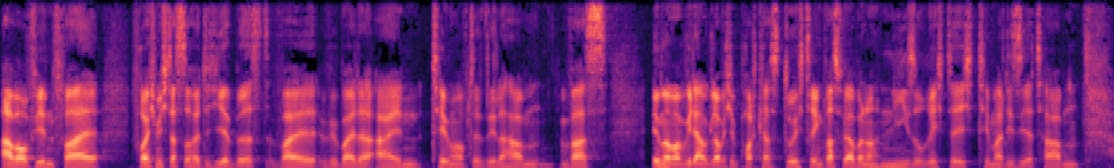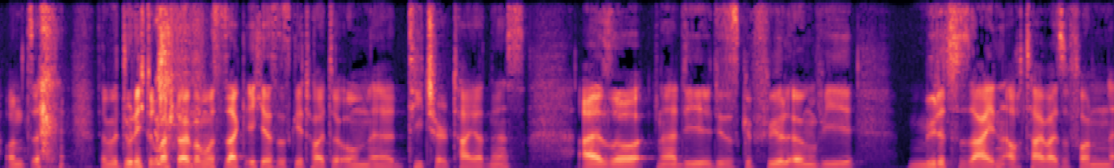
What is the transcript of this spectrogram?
Aber auf jeden Fall freue ich mich, dass du heute hier bist, weil wir beide ein Thema auf der Seele haben, was immer mal wieder, glaube ich, im Podcast durchdringt, was wir aber noch nie so richtig thematisiert haben. Und äh, damit du nicht drüber stolpern musst, sag ich es. Es geht heute um äh, Teacher Tiredness. Also, ne, die, dieses Gefühl irgendwie müde zu sein, auch teilweise von,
